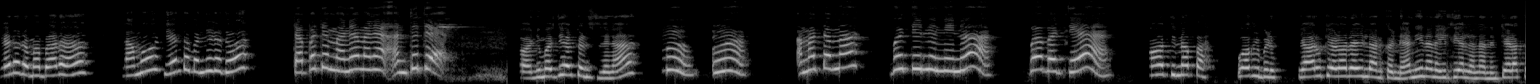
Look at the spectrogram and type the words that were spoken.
ಏನರಮ್ಮ ಬಾರ? ನಾವು ಏಂತ ಬಂದಿರೋದು ನಿಮ್ಮ ಅಜ್ಜಿ ಹೇಳಿ ಹೋಗ್ಲಿ ಬಿಡು. ಯಾರು ಕೇಳೋರೇ ಇಲ್ಲ ಅನ್ಕೊಂಡೆ. ನೀನ ಇದೆಯಲ್ಲ ನನ್ನ ಕೇಳಕ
